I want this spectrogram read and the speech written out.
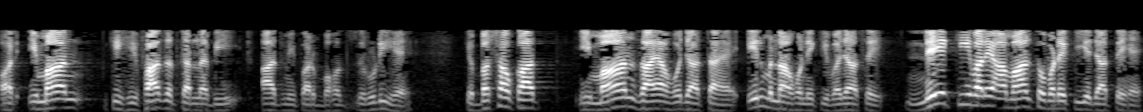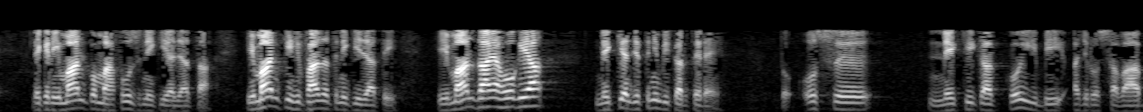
اور ایمان کی حفاظت کرنا بھی آدمی پر بہت ضروری ہے کہ بسا اوقات ایمان ضائع ہو جاتا ہے، علم نہ ہونے کی وجہ سے نیکی والے اعمال تو بڑے کیے جاتے ہیں، لیکن ایمان کو محفوظ نہیں کیا جاتا، ایمان کی حفاظت نہیں کی جاتی۔ ایمان ضائع ہو گیا، نیکیاں جتنی بھی کرتے رہے، تو اس نیکی کا کوئی بھی اجر و ثواب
